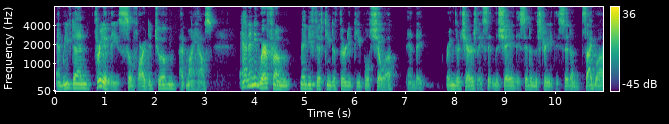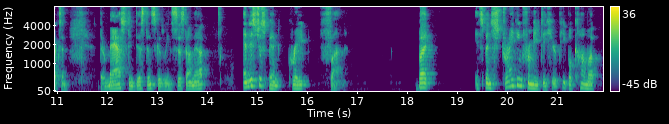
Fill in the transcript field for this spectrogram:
and we've done three of these so far. I did two of them at my house. And anywhere from maybe 15 to 30 people show up and they bring their chairs, they sit in the shade, they sit in the street, they sit on sidewalks, and they're masked and distanced because we insist on that. And it's just been great fun. But it's been striking for me to hear people come up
